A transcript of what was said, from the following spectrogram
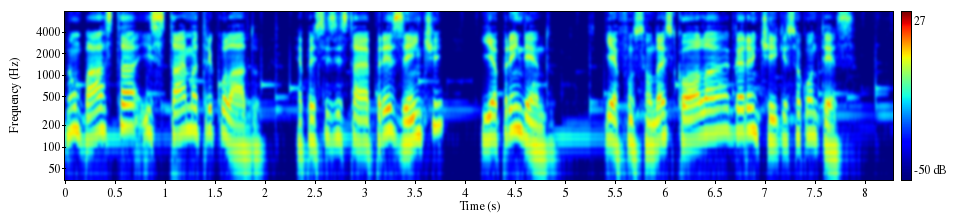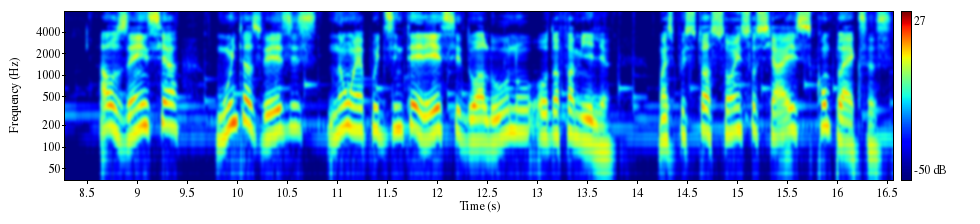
Não basta estar matriculado, é preciso estar presente e aprendendo. E é função da escola garantir que isso aconteça. A ausência muitas vezes não é por desinteresse do aluno ou da família, mas por situações sociais complexas,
